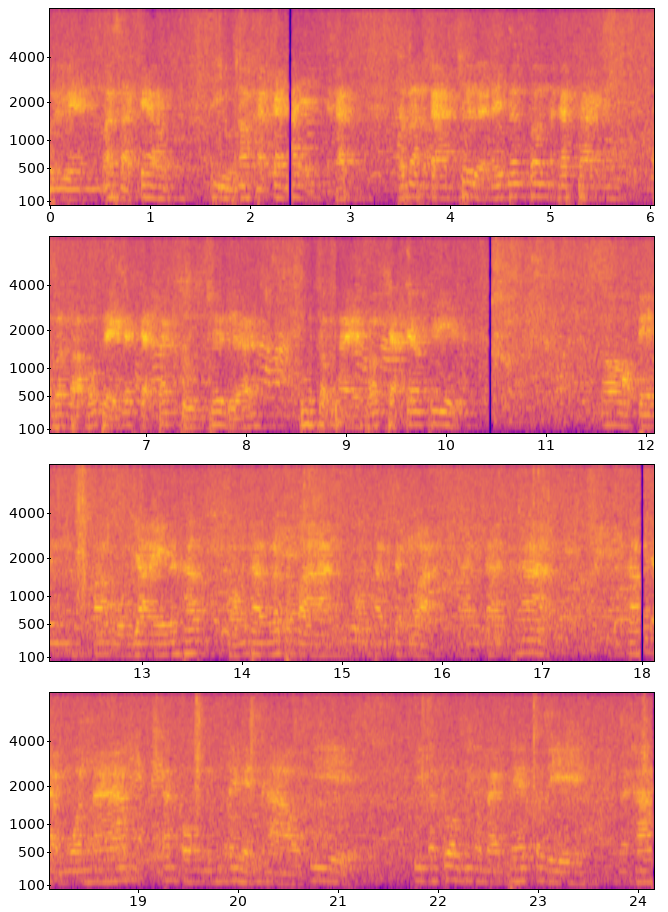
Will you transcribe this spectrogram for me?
บริเวณวัดสระแก้วที่อยู่นอกขันกันได้นะครับสำหรับการช่วยเหลือในเบื้องต้นนะครับ ทางอบตพงเพลได้จัดตั้งศูนย์ช่วยเหลือ ผู้ประสบภัยพร้อมจัดเจ้าหน้าที่ ก็เป็นความห่วงใยนะครับ ของทางรัฐบาลของทางจังหวัดทางการท่านะครับจากมวลน้ำท่านคงได้เห็นข่าวที่ที่กระท่วมที่กำแพงเพชรก็ดีนะครับ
